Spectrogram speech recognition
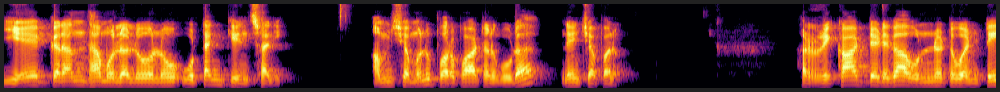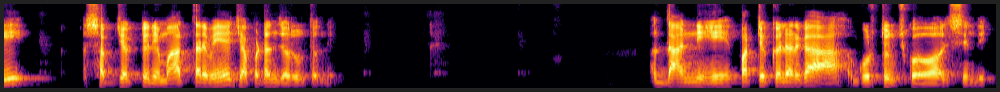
ఏ గ్రంథములలోనూ ఉటంకించని అంశమును పొరపాటును కూడా నేను చెప్పను. రికార్డెడ్గా ఉన్నటువంటి సబ్జెక్టుని మాత్రమే చెప్పటం జరుగుతుంది. దాన్ని పర్టికులర్గా గుర్తుంచుకోవాల్సింది.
